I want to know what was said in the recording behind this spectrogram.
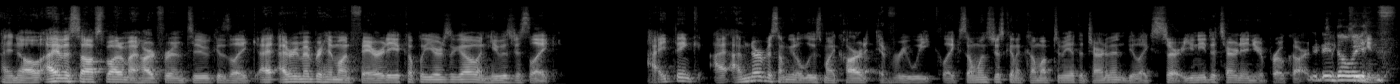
I know. I have a soft spot in my heart for him too, because like I, I, remember him on Feherty a couple years ago, and he was just like, I think I, am nervous. I'm going to lose my card every week. Like someone's just going to come up to me at the tournament and be like, "Sir, you need to turn in your pro card." You need like, to leave.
